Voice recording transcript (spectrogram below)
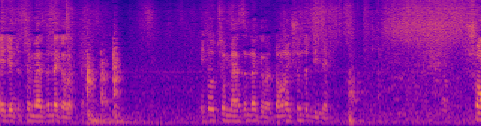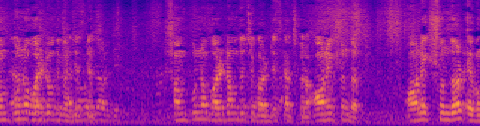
এই যে এটা হচ্ছে ম্যাজেন্ডা কালারটা এটা হচ্ছে ম্যাজেন্ডা কালারটা অনেক সুন্দর ডিজাইন সম্পূর্ণ বডিটার মধ্যে গর্জিয়াস কাজ। সম্পূর্ণ বডিটার মধ্যে হচ্ছে গর্জিয়াস কাজ করা। অনেক সুন্দর। অনেক সুন্দর এবং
